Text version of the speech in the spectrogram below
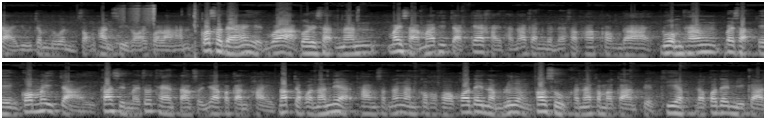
จ่ายอยู่จำนวน 2,400 กว่าล้าน ก็แสดงให้เห็นว่าบริษัทนั้นไม่สามารถที่จะแก้ไขฐานะการเงินและสภาพคล่องได้ รวมทั้งบริษัทเองก็ไม่จ่ายค่าสินไหมทดแทนตามสัญญาประกันภัย นับจากวันนั้นเนี่ยทางสำนักงานกปภก็ได้นำเรื่องเข้าสู่คณะกรรมการเปรียบเทียบ แล้วก็ได้มีการ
